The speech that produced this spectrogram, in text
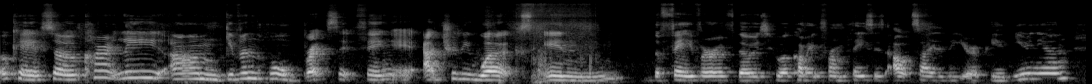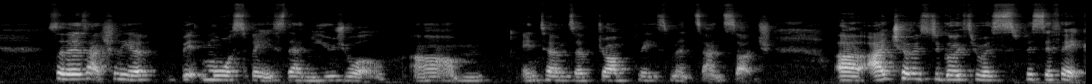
Okay, so currently, um, given the whole Brexit thing, it actually works in the favor of those who are coming from places outside of the European Union. So there's actually a bit more space than usual um, in terms of job placements and such. Uh, I chose to go through a specific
